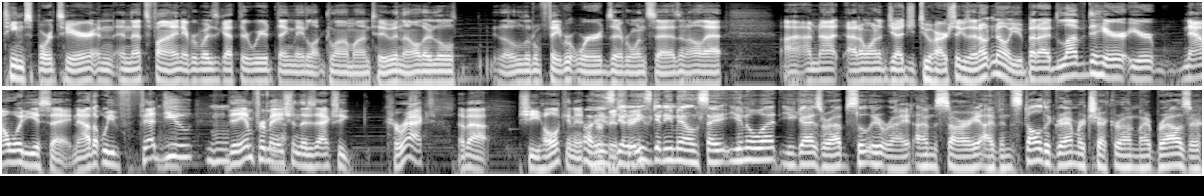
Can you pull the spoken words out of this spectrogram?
team sports here and and that's fine. Everybody's got their weird thing they glom onto and all their little you know, little favorite words that everyone says and all that. I i'm not i don't want to judge you too harshly because i don't know you but i'd love to hear your now what do you say? Now that we've fed you Mm-hmm. the information that is actually correct about she-hulk and Oh, he's gonna he's gonna email and say, you know what, you guys are absolutely right. I'm sorry. I've installed a grammar checker on my browser,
